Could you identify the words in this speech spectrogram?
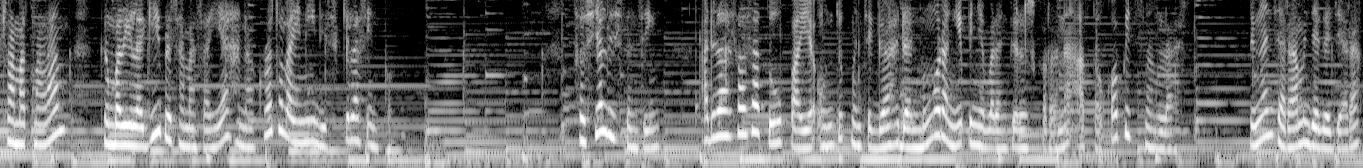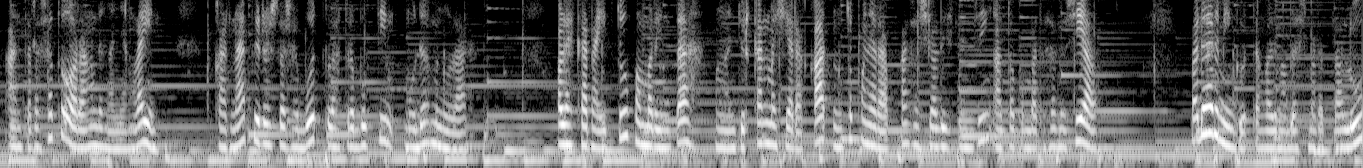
Selamat malam, kembali lagi bersama saya Hana Krotulaini di Sekilas Info. Social distancing adalah salah satu upaya untuk mencegah dan mengurangi penyebaran virus corona atau COVID-19 dengan cara menjaga jarak antara satu orang dengan yang lain, karena virus tersebut telah terbukti mudah menular. Oleh karena itu, pemerintah menganjurkan masyarakat untuk menerapkan social distancing atau pembatasan sosial. Pada hari Minggu, tanggal 15 Maret lalu,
